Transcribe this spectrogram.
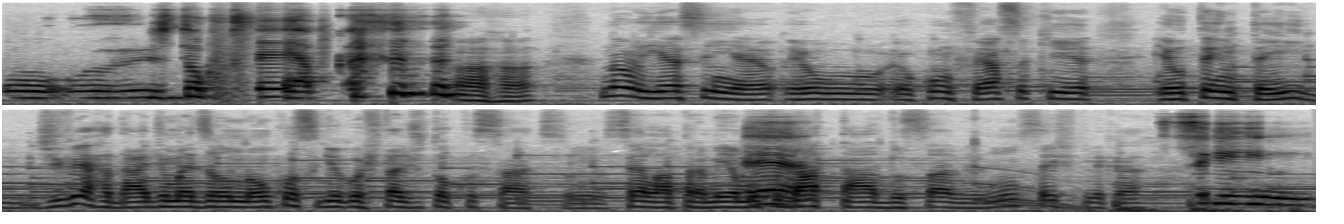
os tokusatsu da época. Aham. Uhum. Não, e assim, eu, eu, eu, confesso que eu tentei de verdade, mas eu não consegui gostar de Tokusatsu. Sei lá, para mim é muito é. datado, sabe? Não sei explicar. Sim.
